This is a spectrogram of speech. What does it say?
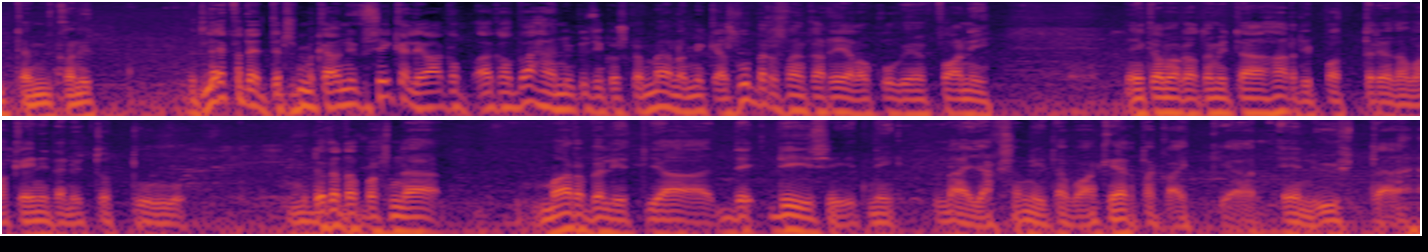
mitä, mikä nyt Leffateatterissa mä käyn niin sikäli aika, aika vähän nykyisin, koska mä en ole mikään supersankarielokuvien fani. Eikä mä katso mitään Harry Potteria, vaikka ei niitä nyt ole tullut. Mutta joka tapauksessa nämä Marvelit ja DC, niin mä en jaksa niitä vaan kerta kaikkiaan, en yhtään.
